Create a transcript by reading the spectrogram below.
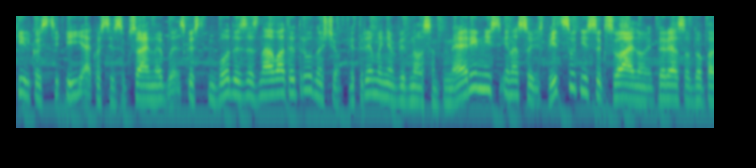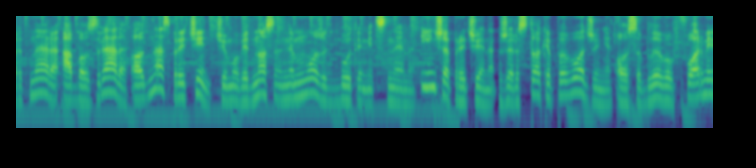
кількості і якості сексуальної близькості, будуть зазнавати труднощів підтриманням відносин, нерівність і насильство, відсутність сексуального інтересу до партнера або зрада одна з причин, чому відносини не можуть бути міцними. Інша причина жорстоке поводження, особливо в формі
